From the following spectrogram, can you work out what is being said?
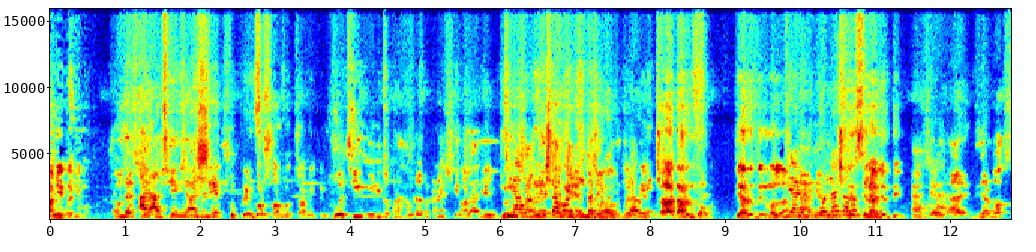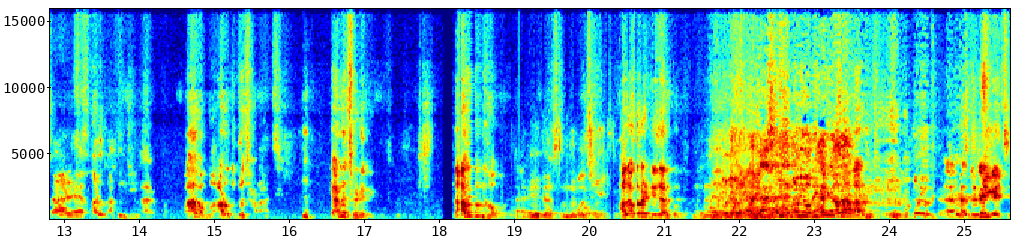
আমি এটা সুপ্রিম কোর্ট সর্বোচ্চ আমি। বলছি আহ, দারুণ খবর। জিয়ারউদ্দিন মোল্লা। সিরাজউদ্দিন। আর দুটো ছাড়া আছে। কেন ছেড়ে রেখে হ্যাঁ, হ্যাঁ, গেছে।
